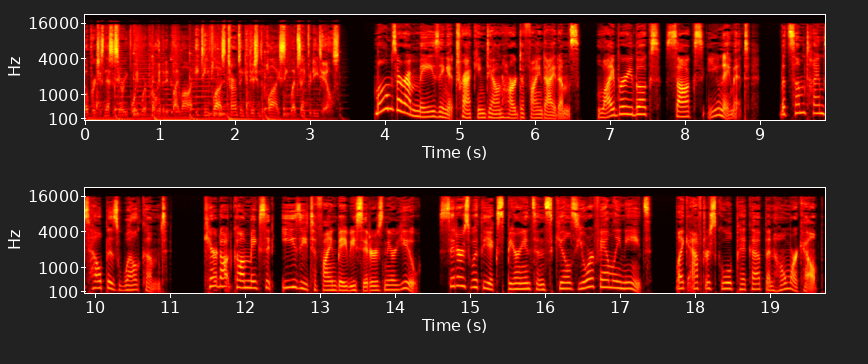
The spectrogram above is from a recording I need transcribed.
No purchase necessary. Void where prohibited by law. 18 plus terms and conditions apply. See website for details. Moms are amazing at tracking down hard to find items library books, socks, you name it. But sometimes help is welcomed. Care.com makes it easy to find babysitters near you. Sitters with the experience and skills your family needs, like after school pickup and homework help.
